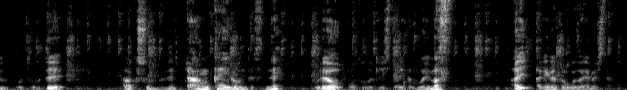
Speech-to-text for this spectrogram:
うことで、アクションのね、段階論ですね。これをお届けしたいと思います。はい、ありがとうございました。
